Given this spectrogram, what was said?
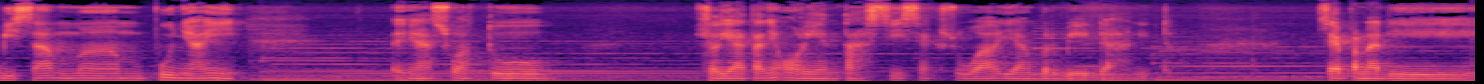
bisa mempunyai ya suatu kelihatannya orientasi seksual yang berbeda gitu. Saya pernah di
